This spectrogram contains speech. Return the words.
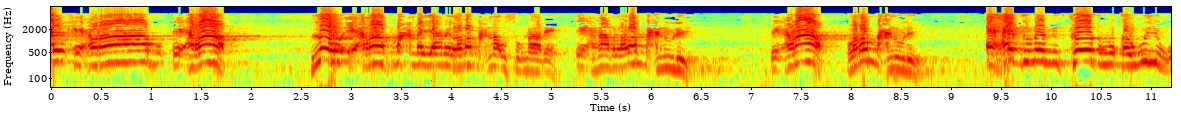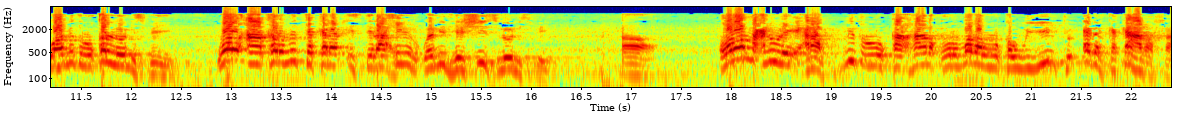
alicraabu icraab lahu icraab macnayaanay laba macno u sugnaadeen. Icraab laba macnuu leey icraab laba macnuu leey axadumaa midkood luqawiyun waa mid luqa loo nisbeeyey. Walaakharu midka kale istilaaxiyun waa mid heshiis loo nisbeeyey. Laba macnuu leey icraabka mid luqa ahaan culummada luqawiyiintu adabka ka hadasha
